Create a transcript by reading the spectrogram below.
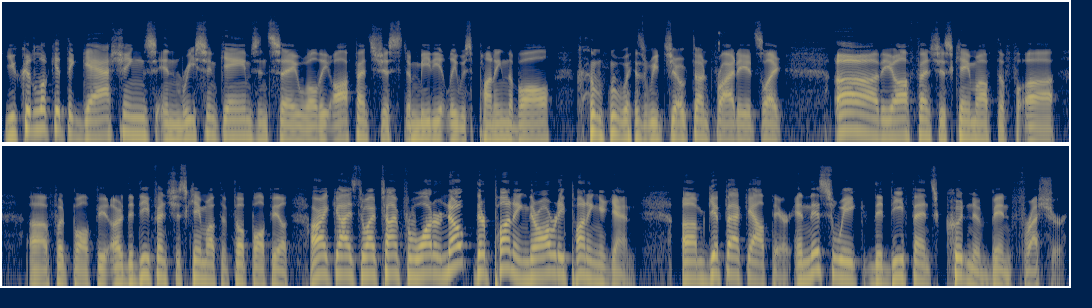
You could look at the gashings in recent games and say, well, the offense just immediately was punting the ball. As we joked on Friday, it's like, oh, the offense just came off the. Uh, uh, football field, or the defense just came off the football field. All right, guys, do I have time for water? Nope, they're punting. They're already punting again. Um, get back out there. And this week, the defense couldn't have been fresher.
